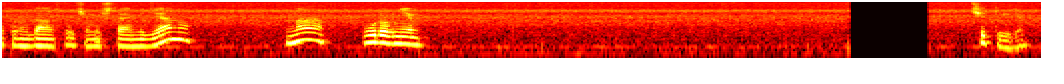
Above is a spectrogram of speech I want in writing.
которым в данном случае мы считаем медиану, на уровне четыре.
